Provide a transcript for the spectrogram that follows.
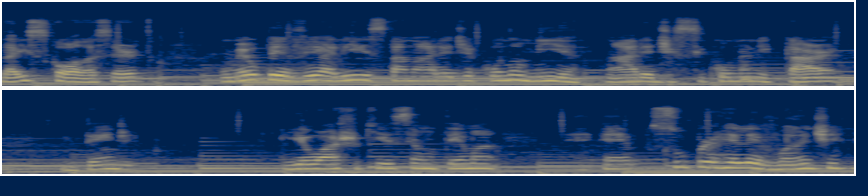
da escola, certo? O meu PV ali está na área de economia, na área de se comunicar, entende? E eu acho que esse é um tema é, super relevante,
